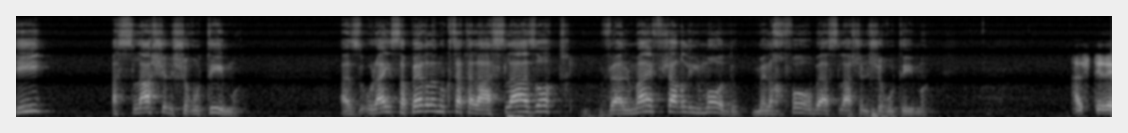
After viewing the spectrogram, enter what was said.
היא אסלה של שירותים. אז אולי ספר לנו קצת על האסלה הזאת ועל מה אפשר ללמוד מלחפור באסלה של שירותים. אז תראה,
